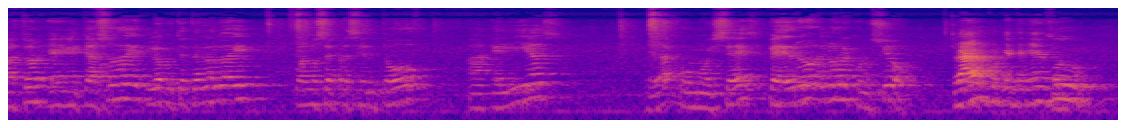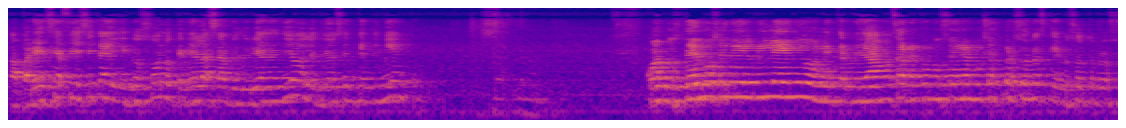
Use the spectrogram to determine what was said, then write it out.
Pastor, en el caso de lo que usted está hablando ahí, cuando se presentó a Elías, ¿verdad? Con Moisés, Pedro él lo reconoció. Claro, porque tenían su apariencia física y no solo tenía la sabiduría de Dios, les dio ese entendimiento. Cuando estemos en el milenio, en la eternidad, vamos a reconocer a muchas personas que nosotros,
